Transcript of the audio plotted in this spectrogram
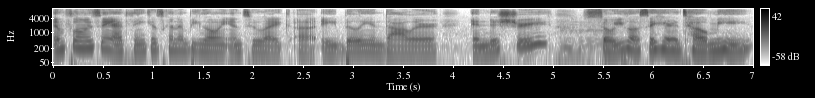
influencing i think is going to be going into like a $8 billion industry mm-hmm. so you're going to sit here and tell me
